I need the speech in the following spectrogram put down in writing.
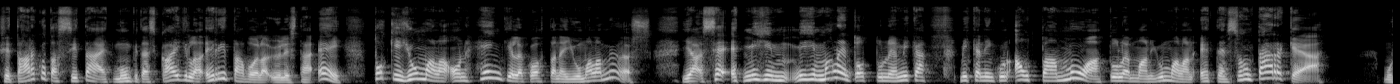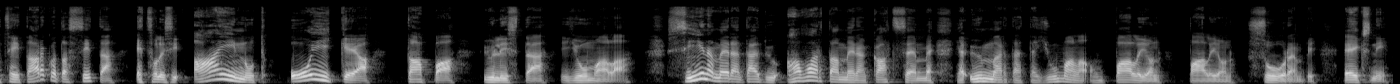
Se ei tarkoita sitä, että mun pitäisi kaikilla eri tavoilla ylistää. Ei. Toki Jumala on henkilökohtainen Jumala myös. Ja se, että mihin, mihin mä olen tottunut ja mikä, mikä niin kuin auttaa mua tulemaan Jumalan eteen, se on tärkeää. Mutta se ei tarkoita sitä, että se olisi ainut oikea tapa ylistää Jumalaa. Siinä meidän täytyy avartaa meidän katseemme ja ymmärtää, että Jumala on paljon, paljon suurempi. Eiks niin?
